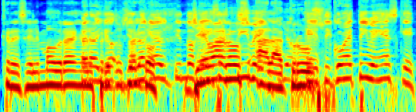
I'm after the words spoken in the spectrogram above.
crecer y madurar en Pero el yo, Espíritu yo lo Santo. que entiendo que dice Llévalos Steven, a la yo- cruz. que estoy con Steven es que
